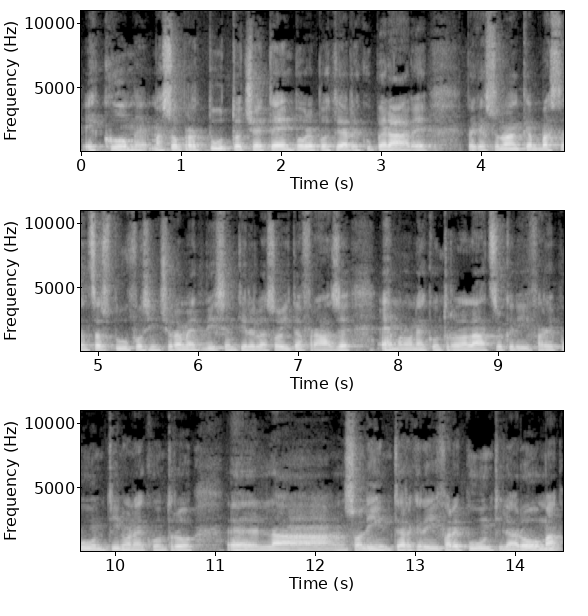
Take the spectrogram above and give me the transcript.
e come, ma soprattutto c'è tempo per poter recuperare perché sono anche abbastanza stufo sinceramente di sentire la solita frase eh ma non è contro la Lazio che devi fare punti, non è contro eh, la, so, l'Inter che devi fare punti, la Roma,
